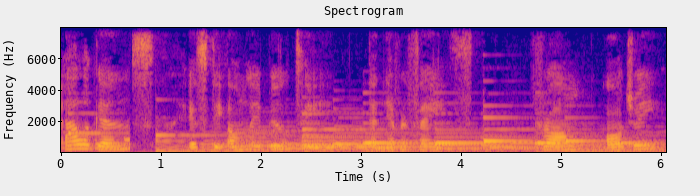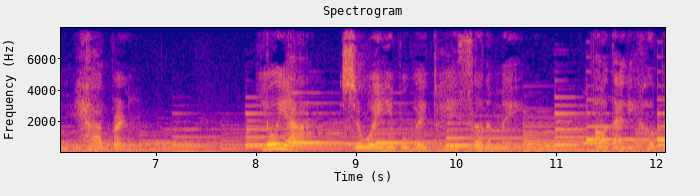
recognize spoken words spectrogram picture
Elegance is the only beauty that never fades. From Audrey Hepburn. 优雅是唯一不会褪色的美，奥黛丽·赫本。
